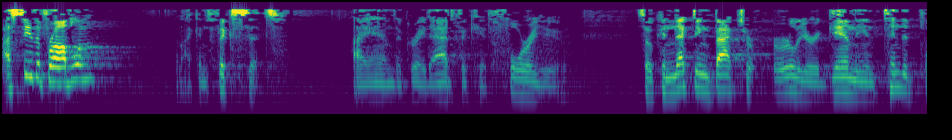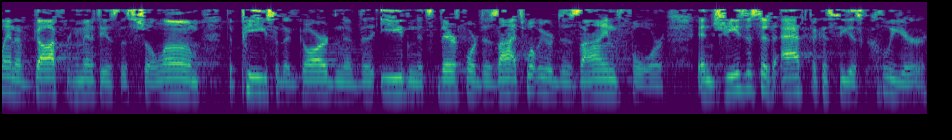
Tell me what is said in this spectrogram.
I see the problem, I can fix it. I am the great advocate for you. So connecting back to earlier, again, the intended plan of God for humanity is the shalom, the peace of the Garden of the Eden. It's therefore designed, it's what we were designed for. And Jesus' advocacy is clear.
